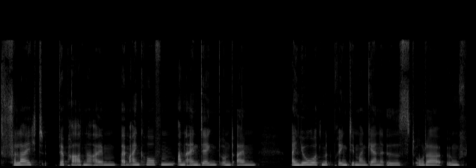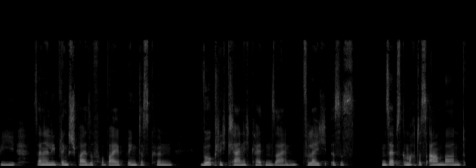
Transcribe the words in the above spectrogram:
vielleicht der Partner einem beim Einkaufen an einen denkt und einem ein Joghurt mitbringt, den man gerne isst oder irgendwie seine Lieblingsspeise vorbeibringt. Das können wirklich Kleinigkeiten sein. Vielleicht ist es ein selbstgemachtes Armband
